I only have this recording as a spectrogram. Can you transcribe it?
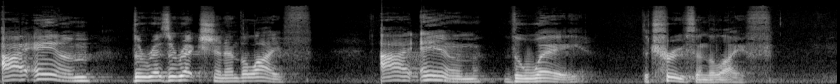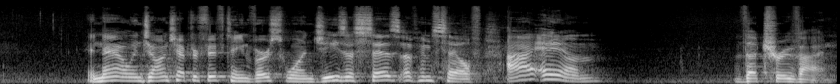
I am the resurrection and the life. I am the way, the truth, and the life. And now in John chapter 15, verse 1, Jesus says of himself, I am the true vine.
